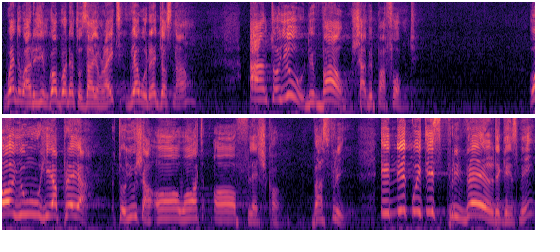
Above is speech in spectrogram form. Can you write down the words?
when they were redeemed, God brought them to Zion, right? Where we read just now. And to you the vow shall be performed. Oh, you hear prayer, to you shall all what? All flesh come. Verse 3. Iniquities prevailed against me.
